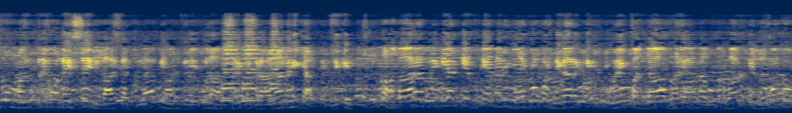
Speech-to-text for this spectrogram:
तो मंत्रियों ने इससे इनकार कर दिया कि हम बिल्कुल आपसे टकराना नहीं चाहते। लेकिन तो हमारा मीडिया के कहना भी बॉर्डरों पर निगाह रखे पूरे पंजाब, हरियाणा, उत्तर भारत के लोगों को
